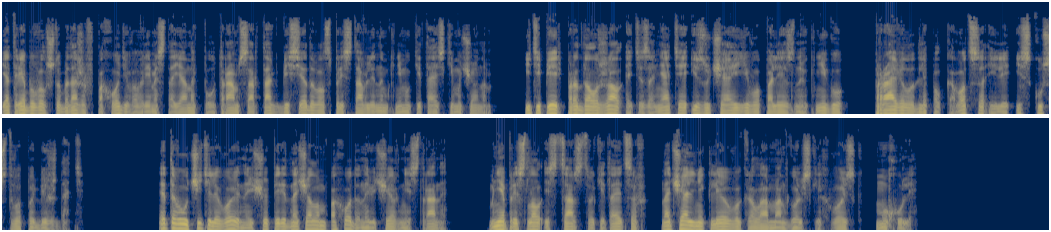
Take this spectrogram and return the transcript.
Я требовал, чтобы даже в походе во время стоянок по утрам Сартак беседовал с представленным к нему китайским ученым, и теперь продолжал эти занятия, изучая его полезную книгу «Правила для полководца» или «Искусство побеждать». Этого учителя-воина еще перед началом похода на вечерние страны мне прислал из царства китайцев начальник левого крыла монгольских войск Мухули.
